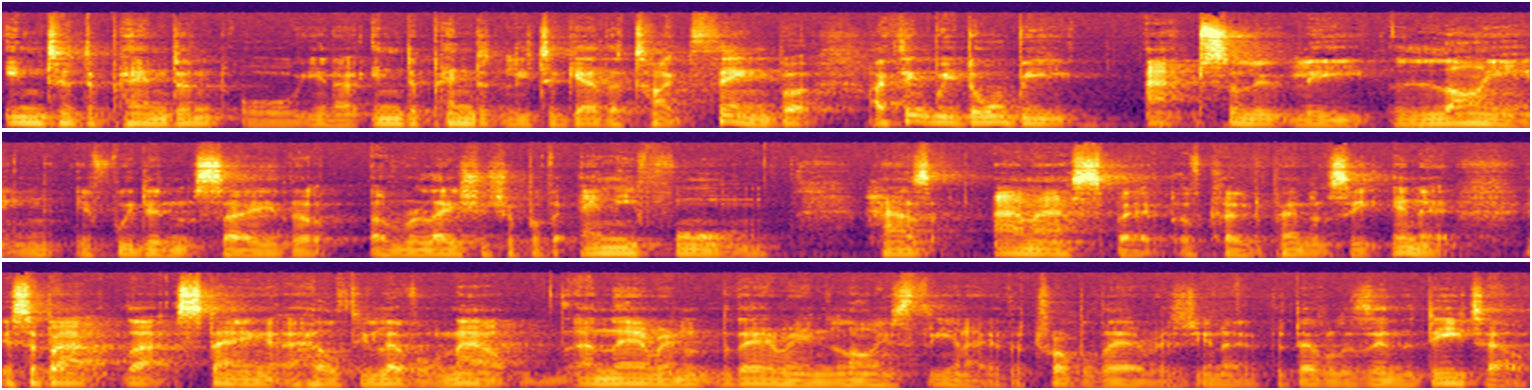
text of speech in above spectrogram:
interdependent or you know independently together type thing. But I think we'd all be absolutely lying if we didn't say that a relationship of any form has an aspect of codependency in it. It's about that staying at a healthy level. Now, and therein therein lies you know the trouble. There is you know the devil is in the detail.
